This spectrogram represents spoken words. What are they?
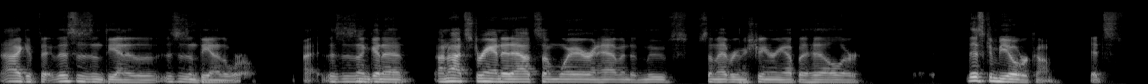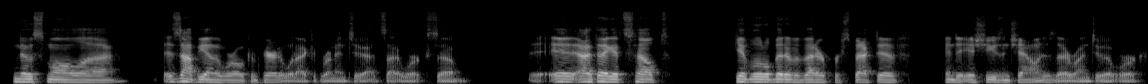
I could. This isn't the end of the. This isn't the end of the world. I, this isn't gonna. I'm not stranded out somewhere and having to move some heavy machinery up a hill. Or this can be overcome. It's no small. uh It's not the end of the world compared to what I could run into outside of work. So, it, I think it's helped give a little bit of a better perspective into issues and challenges that I run into at work.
